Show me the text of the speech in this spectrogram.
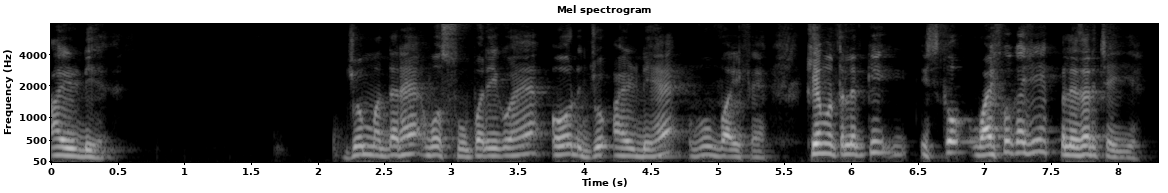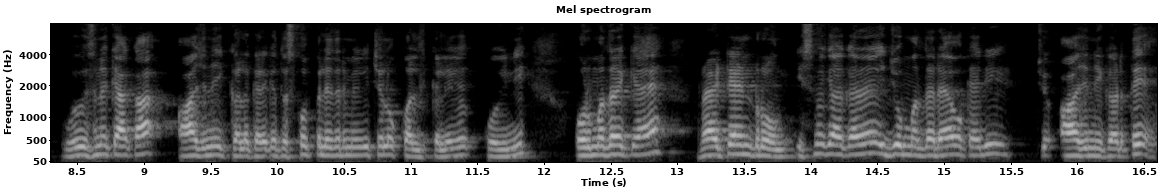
आईडी है। जो मदर है, वो सुपर ईगो है और जो आईडी है, वो वाइफ है। क्या मतलब कि इसको, वाइफ को क्या चाहिए? प्लेजर चाहिए। वो उसने क्या कहा? आज नहीं, कल करेगा। तो इसको प्लेजर मिलेगी चलो, कल करेगा, कोई नहीं। और मदर क्या है? राइट एंड रॉन्ग इसमें क्या कर रहे हैं? जो मदर है, वो कह रही, जो आज नहीं करते,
